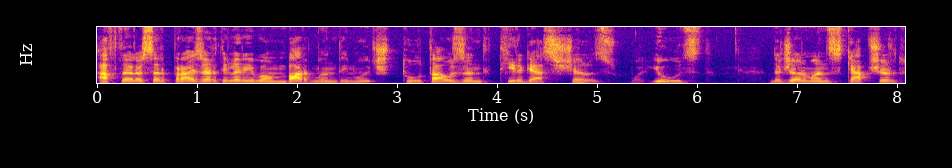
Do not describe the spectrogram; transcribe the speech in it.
After a surprise artillery bombardment in which 2,000 tear gas shells were used, the Germans captured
